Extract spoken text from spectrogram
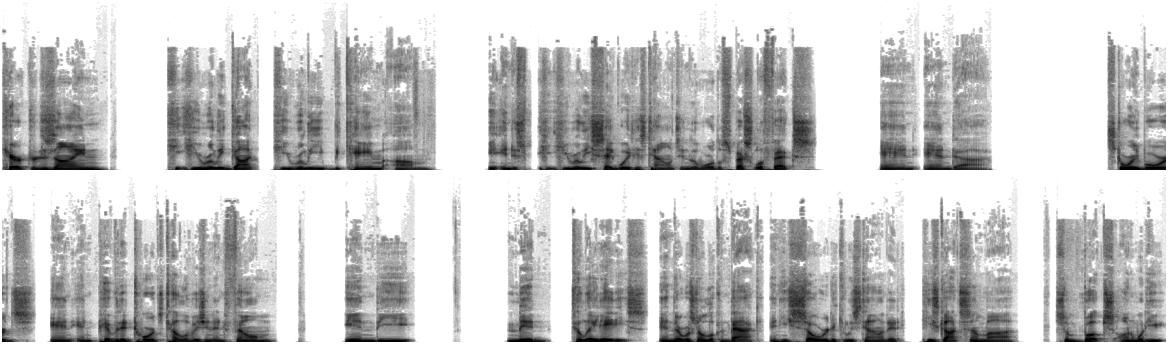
character design. He, he really got, he really became, um, into, he really segued his talents into the world of special effects and, and, uh, storyboards and, and pivoted towards television and film in the mid to late 80s and there was no looking back. And he's so ridiculously talented. He's got some uh, some books on what he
